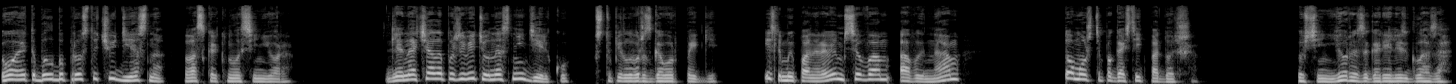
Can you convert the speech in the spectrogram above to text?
«О, это было бы просто чудесно!» — воскликнула сеньора. «Для начала поживете у нас недельку», — вступила в разговор Пегги. «Если мы понравимся вам, а вы нам, то можете погостить подольше». У сеньоры загорелись глаза.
